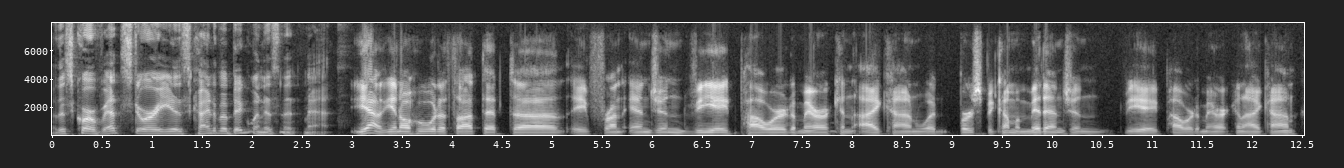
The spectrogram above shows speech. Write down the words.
This Corvette story is kind of a big one, isn't it, Matt? Yeah, you know, who would have thought that uh, a front engine V8 powered American icon would first become a mid engine V8 powered American icon?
